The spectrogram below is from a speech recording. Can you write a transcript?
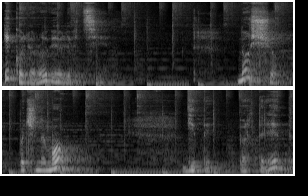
і кольорові олівці. Ну що, почнемо? Діти, портрет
